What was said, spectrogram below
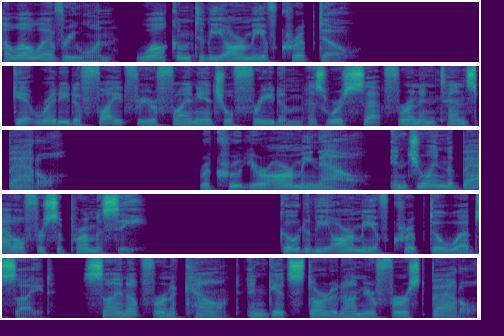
Hello everyone, welcome to the Army of Crypto. Get ready to fight for your financial freedom as we're set for an intense battle. Recruit your army now and join the battle for supremacy. Go to the Army of Crypto website, sign up for an account, and get started on your first battle.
